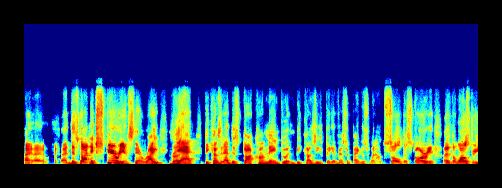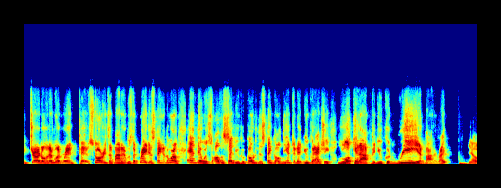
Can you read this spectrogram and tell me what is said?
I, I, there's not an experience there, right? Right. Yet, because it had this dot .com name to it, and because these big investment bankers went out and sold the story, uh, the Wall Street Journal, and everyone ran p- stories about it. It was the greatest thing in the world. And there was all of a sudden you could go to this thing called the internet. You could actually look it up and you could read about it, right? Yep.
